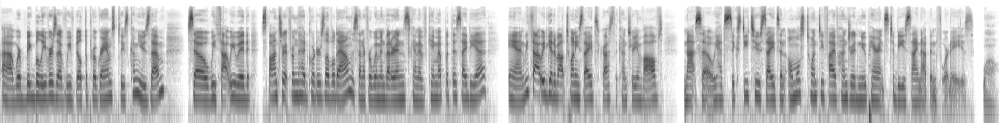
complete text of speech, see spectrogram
Uh, we're big believers of we've built the programs, please come use them. So we thought we would sponsor it from the headquarters level down. The Center for Women Veterans kind of came up with this idea, and we thought we'd get about 20 sites across the country involved. Not so. We had 62 sites and almost 2,500 new parents to be sign up in four days. Wow.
